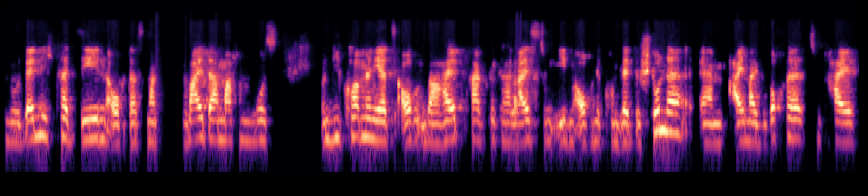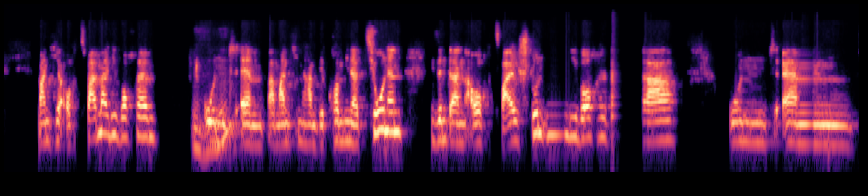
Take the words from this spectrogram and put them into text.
die Notwendigkeit sehen, auch dass man weitermachen muss. Und die kommen jetzt auch über Heilpraktikerleistung eben auch eine komplette Stunde, ähm, einmal die Woche zum Teil, manche auch zweimal die Woche. Mhm. Und ähm, bei manchen haben wir Kombinationen, die sind dann auch zwei Stunden die Woche da. Und ähm,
